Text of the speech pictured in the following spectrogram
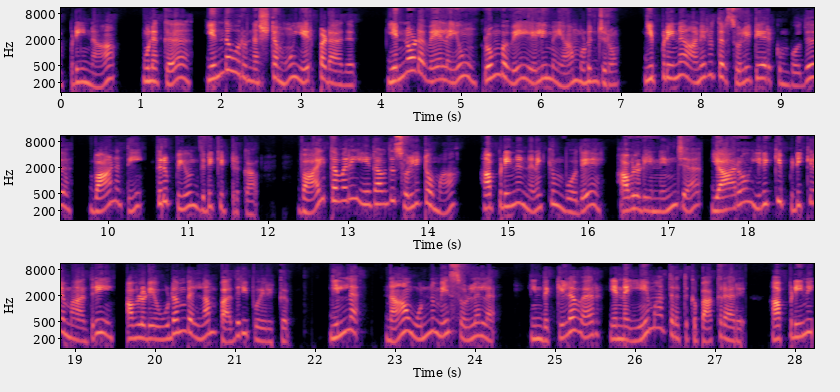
அப்படின்னா உனக்கு எந்த ஒரு நஷ்டமும் ஏற்படாது. என்னோட வேலையும் ரொம்பவே எளிமையா முடிஞ்சிரும். இப்படின்னு அனிருத்தர் சொல்லிட்டே இருக்கும்போது வானதி திருப்பியும் திடுக்கிட்டு இருக்கா. வாய் தவறி ஏதாவது சொல்லிட்டோமா? அப்படின்னு நினைக்கும் போதே அவளுடைய நெஞ்ச யாரோ இறுக்கி பிடிக்கிற மாதிரி அவளுடைய உடம்பெல்லாம் பதறி போயிருக்கு. இல்ல நான் ஒண்ணுமே சொல்லல. இந்த கிழவர் என்னை ஏமாத்துறதுக்கு பாக்குறாரு அப்படின்னு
